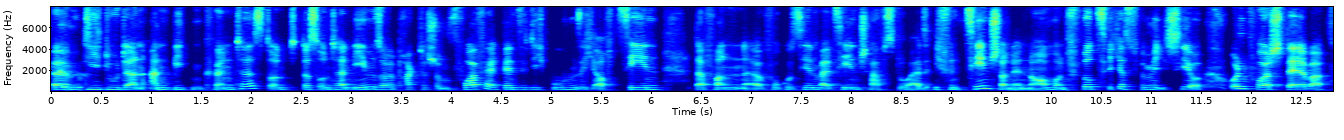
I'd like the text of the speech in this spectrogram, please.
ähm, die du dann anbieten könntest. Und das Unternehmen soll praktisch im Vorfeld, wenn sie dich buchen, sich auf 10 davon äh, fokussieren, weil 10 schaffst du. Also ich finde 10 schon enorm und 40 ist für mich hier unvorstellbar.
